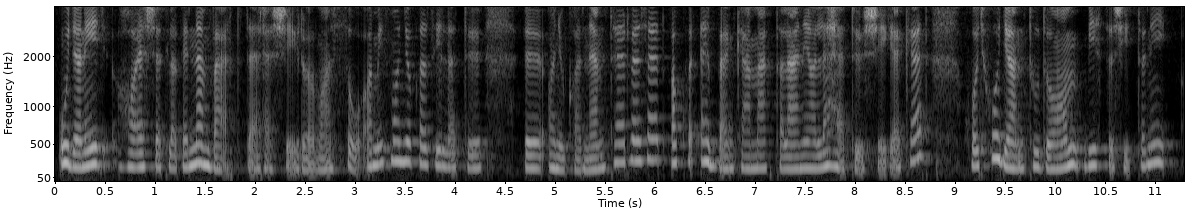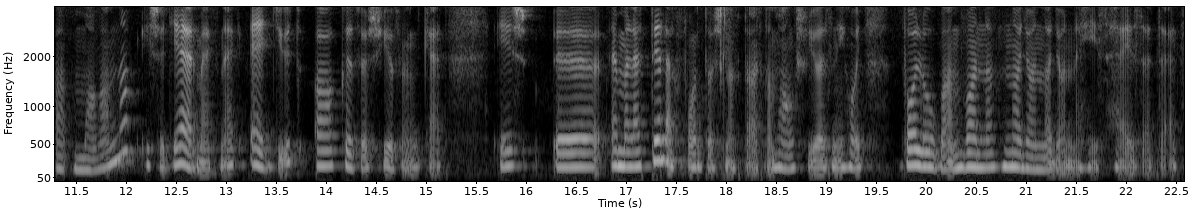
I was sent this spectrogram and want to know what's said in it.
ugyanígy, ha esetleg egy nem várt terhességről van szó, amit mondjuk az illető anyuka nem tervezett, akkor ebben kell megtalálni a lehetőségeket, hogy hogyan tudom biztosítani a magamnak és a gyermeknek együtt a közös jövőnket és ö, emellett tényleg fontosnak tartom hangsúlyozni, hogy valóban vannak nagyon-nagyon nehéz helyzetek.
